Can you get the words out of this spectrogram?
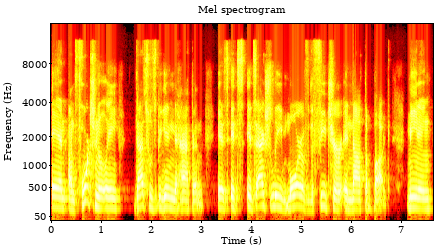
And unfortunately, that's what's beginning to happen. Is it's it's actually more of the feature and not the bug. Meaning,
